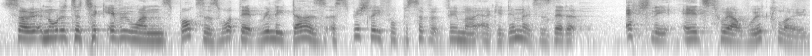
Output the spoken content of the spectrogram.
so, in order to tick everyone's boxes, what that really does, especially for Pacific female academics, is that it actually adds to our workload.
